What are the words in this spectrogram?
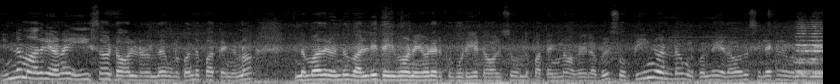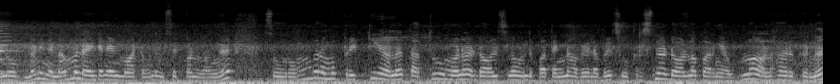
இந்த மாதிரியான ஈஸா டால் வந்து உங்களுக்கு வந்து பார்த்தீங்கன்னா இந்த மாதிரி வந்து வள்ளி தெய்வானையோடு இருக்கக்கூடிய டால்ஸும் வந்து பார்த்தீங்கன்னா அவைலபிள் ஸோ பீங்கானில் உங்களுக்கு வந்து ஏதாவது சிலைகள் வந்து வேணும் அப்படின்னா நீங்கள் நம்ம நைன்டி நைன் மார்ட்டை வந்து விசிட் பண்ணலாங்க. ஸோ ரொம்ப ரொம்ப ப்ரிட்டியான தத்துவமான டால்ஸ்லாம் வந்து பார்த்தீங்கன்னா அவைலபிள் ஸோ கிருஷ்ணா டால்லாம் பாருங்கள் அவ்வளோ அழகாக இருக்குன்னு.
